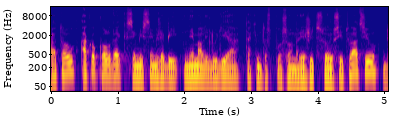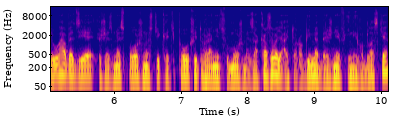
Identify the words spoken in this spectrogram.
potratov. Akokoľvek si myslím, že by nemali ľudia takýmto spôsobom riešiť svoju situáciu. Druhá vec je, že sme spoločnosti, keď po určitú hranicu môžeme zakazovať, aj to robíme bežne v iných oblastiach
